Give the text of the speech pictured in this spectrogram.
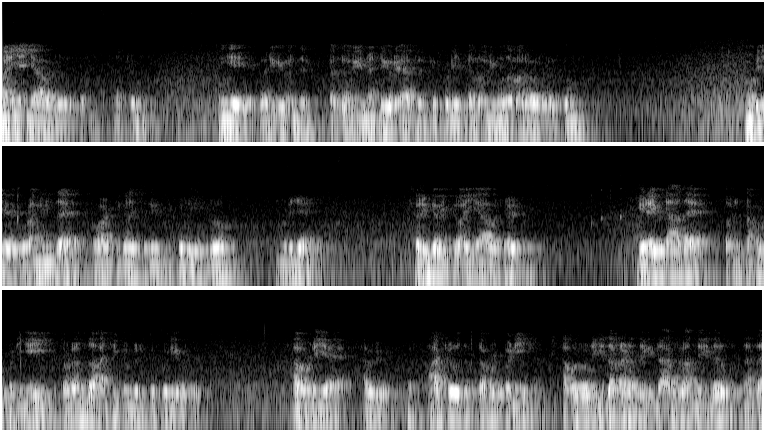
மணி ஐயா அவர்களுக்கும் மற்றும் இங்கே வருகை வந்திருக்க கல்லூரி நன்றியுரையாற்றிருக்கக்கூடிய கல்லூரி முதல்வர் அவர்களுக்கும் நம்முடைய உலகணிந்த வாழ்த்துக்களை தெரிவித்துக் கொள்கின்றோம். நம்முடைய பெருங்கவிக்கு ஐயா அவர்கள் இடைவிடாத ஒரு தமிழ் பணியை தொடர்ந்து ஆற்றிக் கொண்டிருக்கக்கூடியவர்கள். அவருடைய அவர் ஆற்றுவதும் தமிழ் பணி. அவர் ஒரு இதழ் நடத்துகின்றார்கள். அந்த இதழும் நல்ல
